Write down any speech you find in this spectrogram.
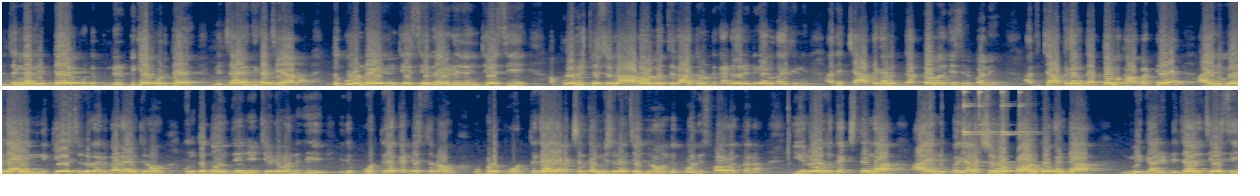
నిజంగా రెడ్డే పుట్టి రెడ్డికే పుడితే నిజాయితీగా చేయాలా? ఇంత గోండాయుధం చేసి రైడుజం చేసి ఆ పోలీస్ స్టేషన్లో ఆడవాళ్ళు వచ్చి రాత్రి ఒంటి గంట రెండు గంటలు దాకా అది చేతగాని దద్దమ్మలు చేసిన పని. అది చేతగాని దద్దమ్మ కాబట్టే ఆయన మీద ఇన్ని కేసులు కానీ బరాయించడం ఇంత దౌర్జన్యం చేయడం అనేది ఇది పూర్తిగా ఖండిస్తున్నాం. ఇప్పుడు పూర్తిగా ఎలక్షన్ కమిషనర్ చేతిలో ఉంది పోలీస్ పవర్ అంతా. ఈ రోజు ఖచ్చితంగా ఆయన ఎలక్షన్లో పాల్గొకుండా మీకు ఆయన డిజాల్వ్ చేసి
